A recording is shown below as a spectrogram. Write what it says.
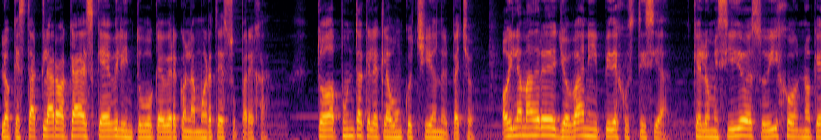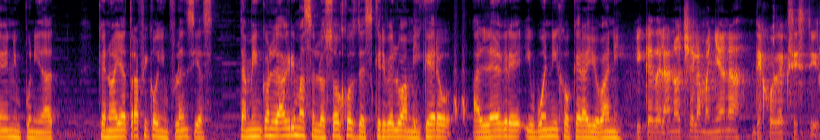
Lo que está claro acá es que Evelyn tuvo que ver con la muerte de su pareja. Todo apunta a que le clavó un cuchillo en el pecho. Hoy la madre de Giovanni pide justicia, que el homicidio de su hijo no quede en impunidad, que no haya tráfico de influencias. También con lágrimas en los ojos describe lo amiguero, alegre y buen hijo que era Giovanni, y que de la noche a la mañana dejó de existir.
